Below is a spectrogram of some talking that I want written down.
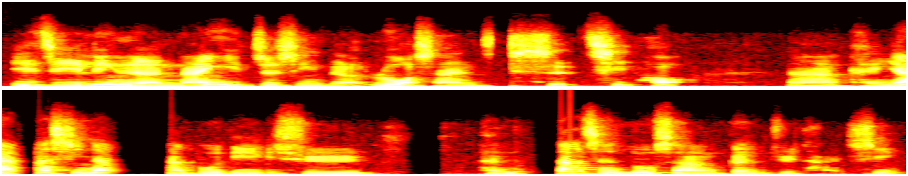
以及令人难以置信的洛杉矶式气候。那肯亚西南部地区很大程度上更具弹性。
